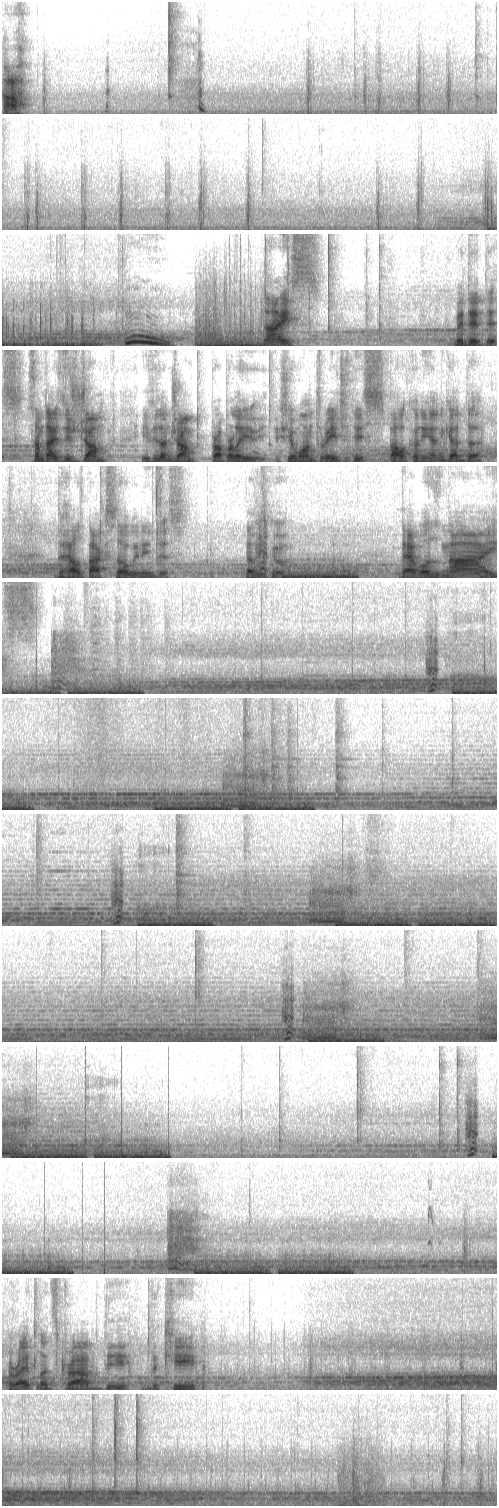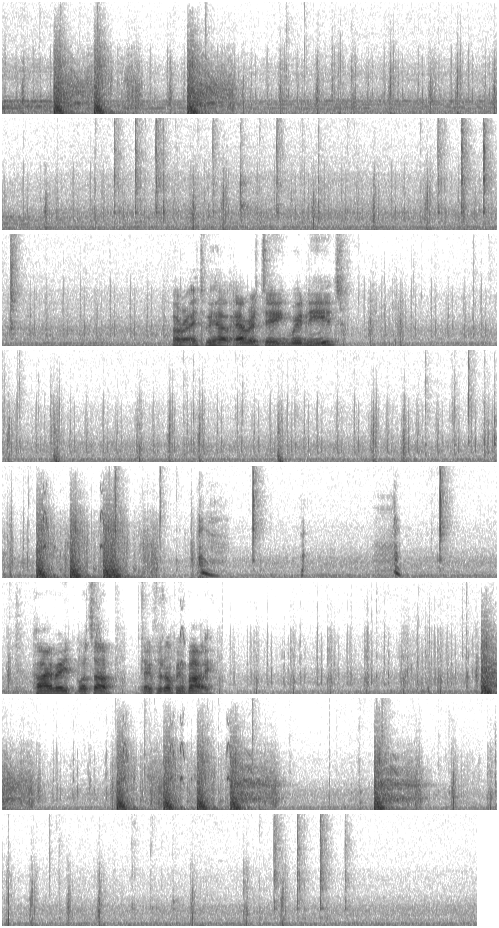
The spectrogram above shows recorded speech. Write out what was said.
Ah. Woo! Nice. We did this. Sometimes this jump, if you don't jump properly, you won't reach this balcony and get the the health pack. So we need this. That was good. That was nice. Alright, let's grab the, the key. Alright, we have everything we need. Hi, wait, what's up? Thanks for dropping by.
